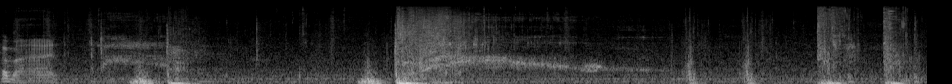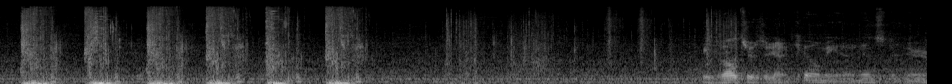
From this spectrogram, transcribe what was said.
Come on. These vultures are gonna kill me in an instant here.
